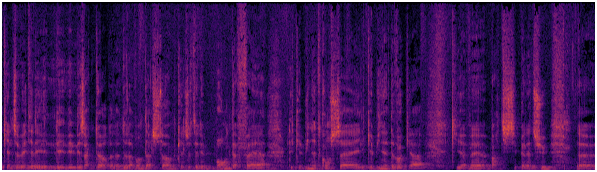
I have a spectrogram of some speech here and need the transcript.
quels avaient été les, acteurs de la, vente d'Alstom, quelles étaient les banques d'affaires, les cabinets de conseil, les cabinets d'avocats qui avaient participé là-dessus. Euh,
